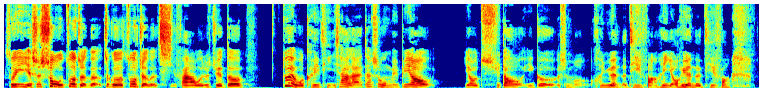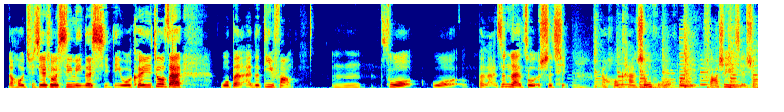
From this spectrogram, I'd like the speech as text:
所以也是受作者的这个作者的启发，我就觉得对我可以停下来，但是我没必要。要去到一个什么很远的地方，很遥远的地方，然后去接受心灵的洗涤。我可以就在我本来的地方，嗯，做我本来正在做的事情，然后看生活会发生一些什么。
